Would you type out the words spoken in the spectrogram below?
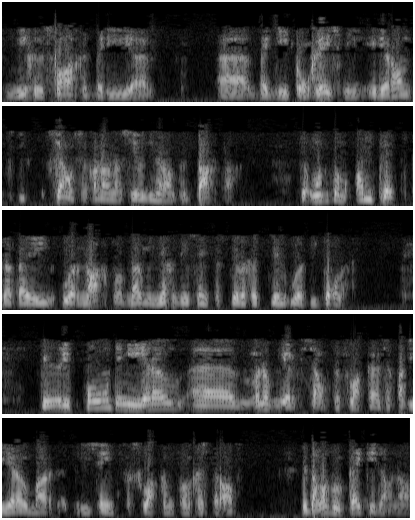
nie geslaag het by die uh, uh by die kongres nie het die rand selfs gegaan na R17.80. So ons hom amplik dat hy oornag tot nou met 19 sent verstewig het teenoor die dollar. Teenoor die pond en die euro uh min of meer dieselfde vlakke, as ek vat die euro maar 3 sent verswakking van gister af. Dit hang af hoe kyk jy daarna,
